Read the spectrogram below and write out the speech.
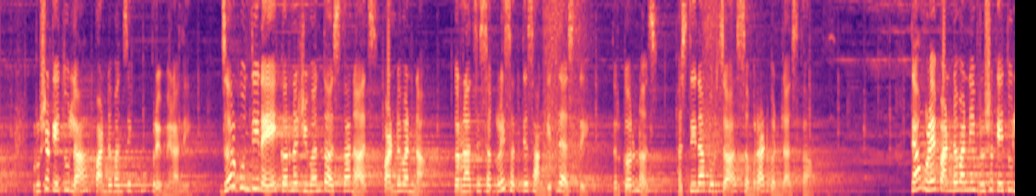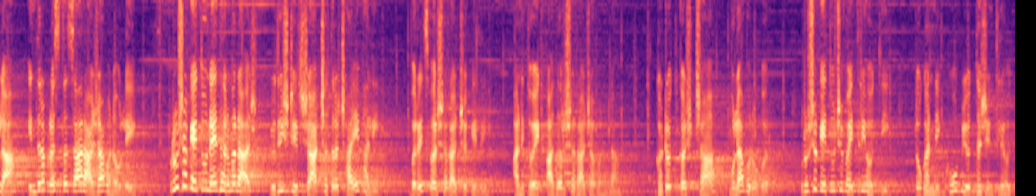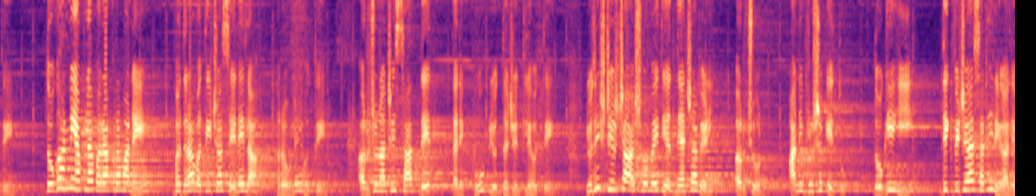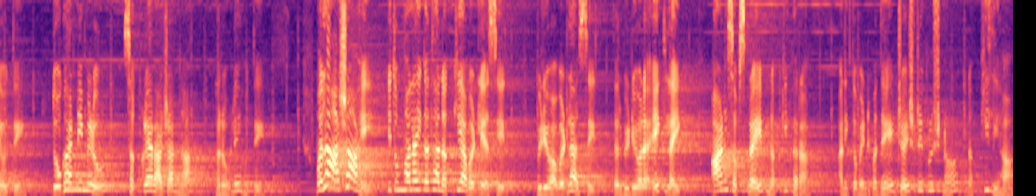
वृषकेतूला पांडवांचे खूप प्रेम मिळाले. जर कुंतीने कर्ण जिवंत असतानाच पांडवांना कर्णाचे सगळे सत्य सांगितले असते तर कर्णच हस्तिनापूरचा सम्राट बनला असता. त्यामुळे पांडवांनी वृषकेतूला इंद्रप्रस्थचा राजा बनवले. वृषकेतूने धर्मराज युधिष्ठिरच्या छत्रछायेखाली बरेच वर्ष राज्य केले आणि तो एक आदर्श राजा बनला. घटोत्कचच्या मुलाबरोबर वृषकेतूची मैत्री होती. दोघांनी खूप युद्ध जिंकले होते. दोघांनी आपल्या पराक्रमाने भद्रावतीच्या सेनेला हरवले होते. अर्जुनाची साथ देत त्याने खूप युद्ध जिंकले होते. युधिष्ठिरच्या अश्वमेध यज्ञाच्या वेळी अर्जुन आणि वृषकेतू दोघेही दिग्विजयासाठी निघाले होते. दोघांनी मिळून सगळ्या राजांना हरवले होते. मला आशा आहे की तुम्हाला ही कथा नक्की आवडली असेल. व्हिडिओ आवडला असेल तर व्हिडिओला एक लाईक आणि सबस्क्राईब नक्की करा. आणि कमेंटमध्ये जय श्रीकृष्ण नक्की लिहा.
